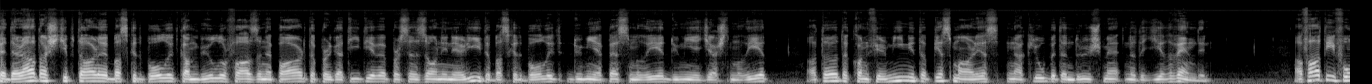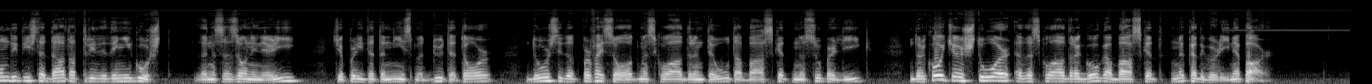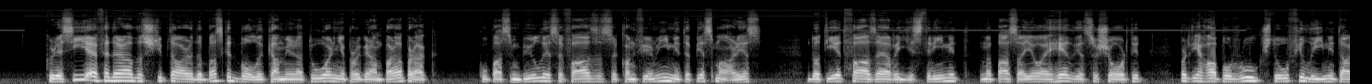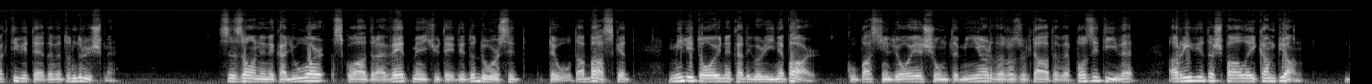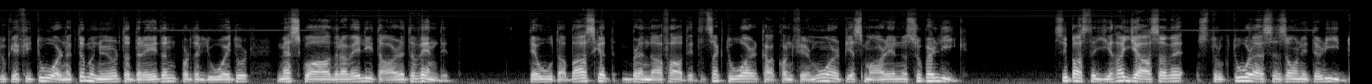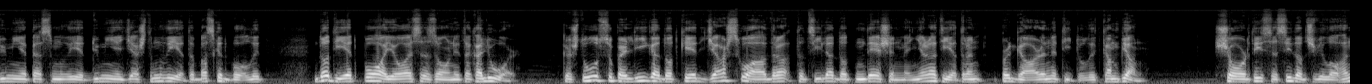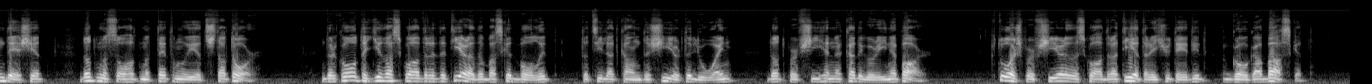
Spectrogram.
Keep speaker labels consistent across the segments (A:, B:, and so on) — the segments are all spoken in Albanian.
A: Federata Shqiptare e Basketbollit ka mbyllur fazën e parë të përgatitjeve për sezonin e ri të basketbollit dy mijë e pesëmbëdhjetë dy mijë e gjashtëmbëdhjetë, atë të konfirmimit të pjesëmarrjes nga klubet e ndryshme në të gjithë vendin. Afati i fundit ishte data tridhjetë e një gusht dhe në sezonin e ri, që pritet të nisë më dy tetor, Durrësi do të përfaqësohet me skuadrën Teuta Basket në Superligë, Ndërkohë që është shtuar edhe skuadra Goga Basket në Kategorinë e Parë. Kryesia e Federatës Shqiptare të Basketbollit ka miratuar një program paraprak, ku pas mbylljes së fazës së konfirmimit të pjesëmarrjes, do të jetë faza e regjistrimit, më pas ajo e hedhjes së shortit për t'i hapur rrugë kështu fillimit të aktiviteteve të ndryshme. Sezonin e kaluar, skuadra e vetme e qytetit të Durrësit, Teuta Basket, militoi në Kategorinë e Parë, ku pas një loje shumë të mirë dhe rezultateve pozitive, arriti të shpallej kampion, duke fituar në këtë mënyrë të drejtën për të luajtur mes skuadrave elitare të vendit. Teuta Basket, brenda afatit të caktuar, ka konfirmuar pjesëmarrjen në Superligë. Sipas të gjitha gjasave, struktura e sezonit të ri dy mijë e pesëmbëdhjetë dy mijë e gjashtëmbëdhjetë të basketbollit do të jetë po ajo e sezonit të kaluar. Kështu, Superliga do të ketë gjashtë skuadra të cilat do të ndeshen me njëra-tjetrën për garën e titullit kampion. Shorti se si do të zhvillohen ndeshjet do të mësohet më tetëmbëdhjetë shtator. Ndërkohë, të gjitha skuadrat e tjera të basketbollit, të cilat kanë dëshirë të luajnë, do të përfshihen në Kategorinë e Parë. Këtu është përfshirë edhe skuadra tjetër e qytetit, Goga Basket.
